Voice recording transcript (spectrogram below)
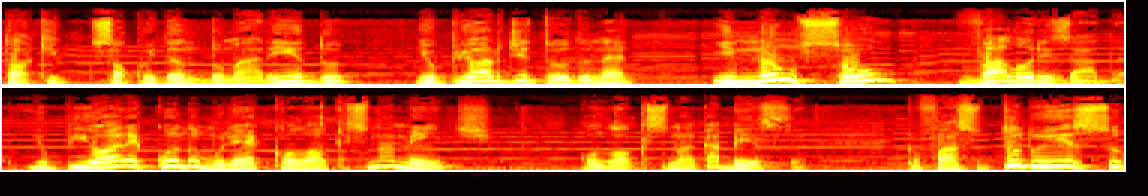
tô aqui só cuidando do marido. E o pior de tudo, né? E não sou valorizada. E o pior é quando a mulher coloca isso na mente, coloca isso na cabeça. Que eu faço tudo isso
